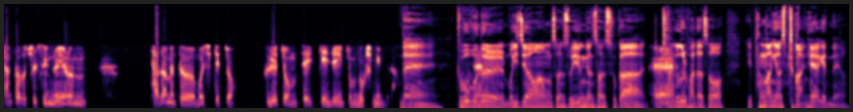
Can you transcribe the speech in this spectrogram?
장타도 칠 수 있는 이런 타자면 더 멋있겠죠. 그게 좀 제 개인적인 좀 욕심입니다. 네. 그 부분을 뭐 이지영 선수, 이응년 선수가 좀 예. 자극을 받아서 이 방망이 연습도 많이 해야겠네요.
